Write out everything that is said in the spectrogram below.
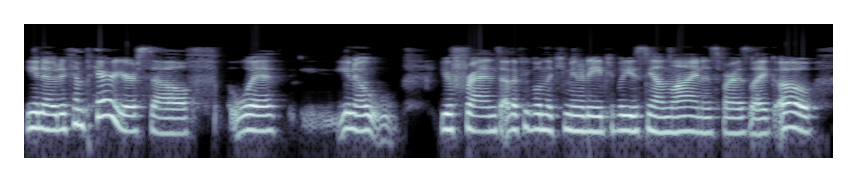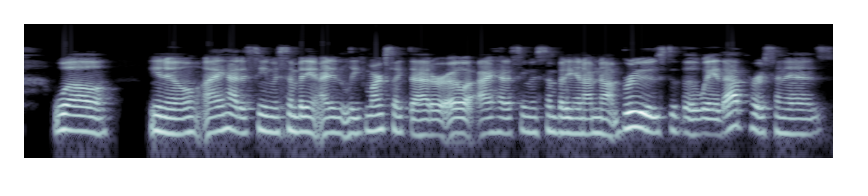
you know, to compare yourself with, you know, your friends, other people in the community, people you see online as far as like, oh, well, you know, I had a scene with somebody and I didn't leave marks like that, or oh, I had a scene with somebody and I'm not bruised the way that person is.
